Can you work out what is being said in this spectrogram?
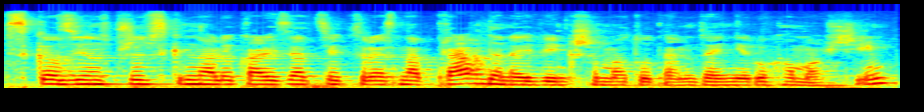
wskazując przede wszystkim na lokalizację, która jest naprawdę największym atutem tej nieruchomości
